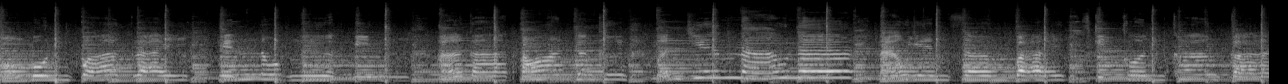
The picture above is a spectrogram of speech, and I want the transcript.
มองบนฟ้าไกล เห็นนกเงือกบิน อากาศตอนกลางคืน มันเย็นหนาวนะหนาวเย็นสบายสกิดคนข้างกาย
